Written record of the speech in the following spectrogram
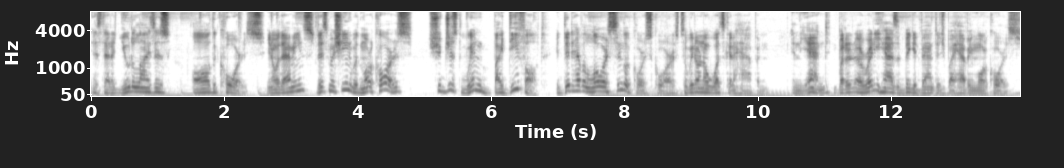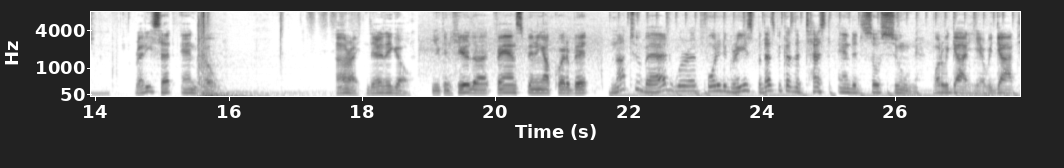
is that it utilizes all the cores. You know what that means? This machine with more cores should just win by default. It did have a lower single core score, so we don't know what's gonna happen in the end, but it already has a big advantage by having more cores. Ready, set, and go. All right, there they go. You can hear that fan spinning up quite a bit. Not too bad, we're at 40 degrees, but that's because the test ended so soon. What do we got here? We got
